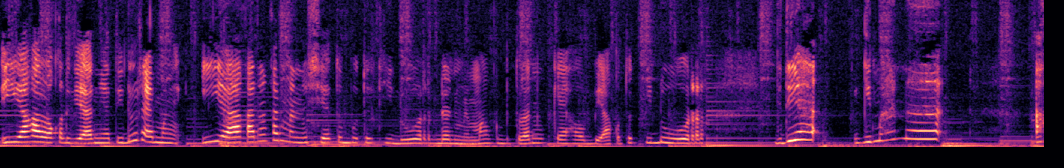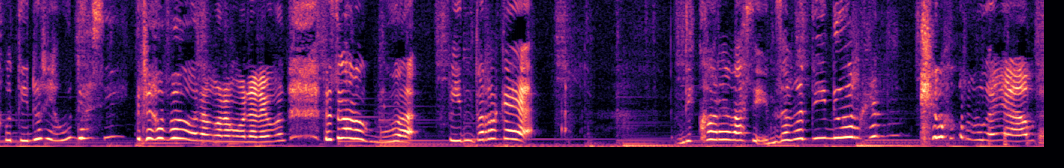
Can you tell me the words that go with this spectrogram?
Iya kalau kerjaannya tidur emang iya karena kan manusia tuh butuh tidur dan memang kebetulan kayak hobi aku tuh tidur. Jadi ya gimana? Aku tidur ya udah sih. Kenapa orang-orang pada repot? Terus kalau gua pinter kayak dikorelasiin sama tidur kan hubungannya apa?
